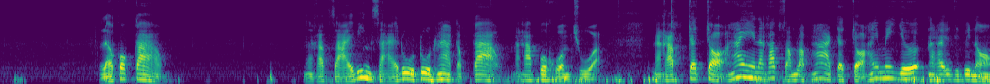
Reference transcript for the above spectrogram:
5 แล้วก็ 9 นะครับ สายวิ่งสายรูดรูด 5 กับ 9 นะครับเพื่อความชัวร์ นะครับจะเจาะให้นะครับสำหรับ 5 จะเจาะให้ไม่เยอะนะครับพี่น้อง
